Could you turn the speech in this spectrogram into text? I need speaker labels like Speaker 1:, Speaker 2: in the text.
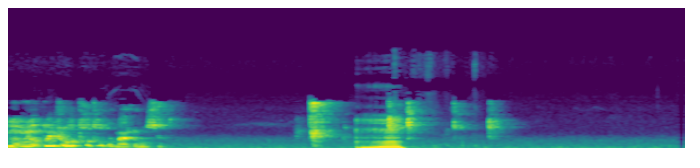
Speaker 1: 你有没有背着我偷偷的买东西？
Speaker 2: 嗯。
